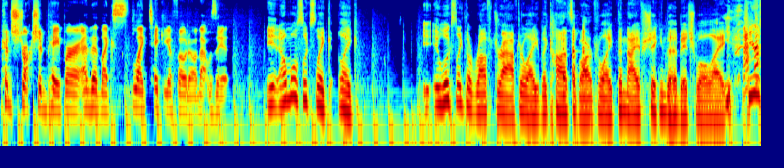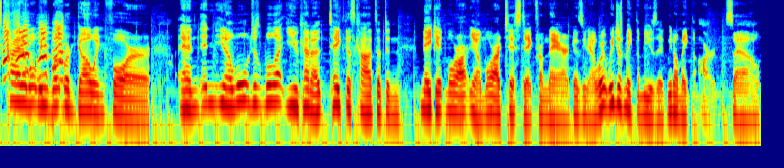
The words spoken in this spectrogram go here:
construction paper and then like s- like taking a photo. That was it. It almost looks like like it looks like the rough draft or like the concept art for like the knife shaking the habitual. Like here's kind of what we what we're going for, and and you know we'll just we'll let you kind of take this concept and make it more you know more artistic from there because you know we we just make the music we don't make the art. So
